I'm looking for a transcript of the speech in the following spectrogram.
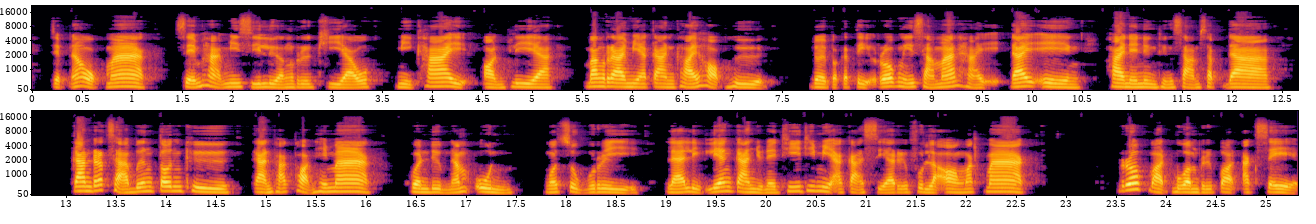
ๆ เจ็บหน้าอกมาก เสมหะมีสีเหลืองหรือเขียว มีไข้ อ่อนเพลีย บางรายมีอาการคล้ายหอบหืด โดยปกติโรคนี้สามารถหายได้เอง ภายใน 1-3 สัปดาห์ การรักษาเบื้องต้นคือ การพักผ่อนให้มาก ควรดื่มน้ำอุ่น งดสูบบุหรี่ และหลีกเลี่ยงการอยู่ในที่ที่มีอากาศเสียหรือฝุ่นละอองมาก ๆ โรคปอดบวมหรือปอดอักเสบ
